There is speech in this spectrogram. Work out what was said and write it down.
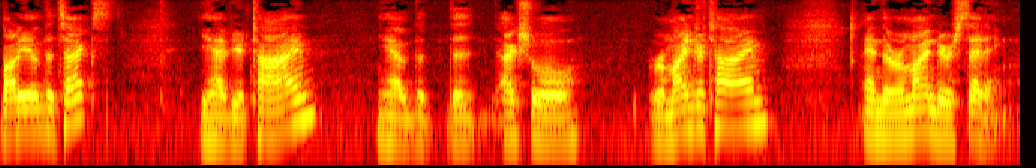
body of the text. You have your time, you have the, the actual reminder time, and the reminder setting.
